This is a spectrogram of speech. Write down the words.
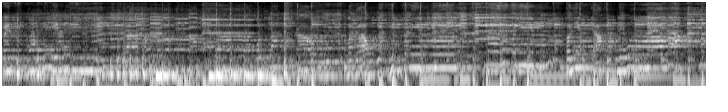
เป็นสิ่งขอไม่มีราคาคนรักเก่า มันก็าจนหินสนิมแม้จะยิ้มก็ยิ้มอยากคงไม่ว่า มัน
